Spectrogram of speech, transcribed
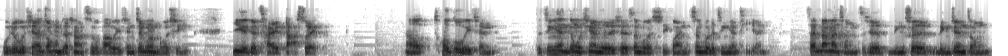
我觉得我现在的状况比较像是我把我以前见过的模型一个一个拆打碎，然后透过我以前的经验跟我现在的一些生活习惯、生活的经验体验，再慢慢从这些零碎的零件中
